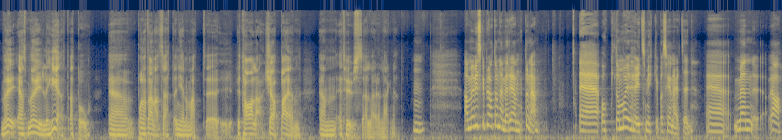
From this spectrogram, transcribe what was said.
möj ens möjlighet att bo uh, på något annat sätt än genom att uh, betala, köpa en, en, ett hus eller en lägenhet. Mm. Ja, men vi ska prata om det här med räntorna. Eh, och de har ju höjts mycket på senare tid. Eh, men ja,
